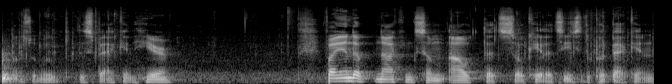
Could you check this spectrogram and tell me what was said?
Also move this back in here. If I end up knocking some out, that's okay. That's easy to put back in.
